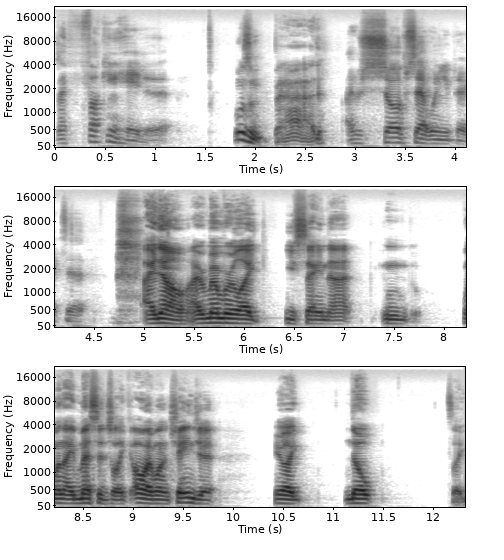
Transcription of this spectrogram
'Cause I fucking hated it. It wasn't bad. I was so upset when you picked it. I know. I remember like you saying that and when I messaged like, "Oh, I want to change it." You're like, "Nope." It's like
